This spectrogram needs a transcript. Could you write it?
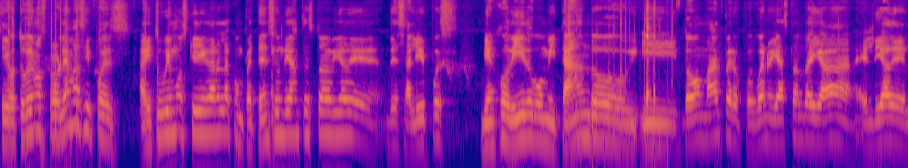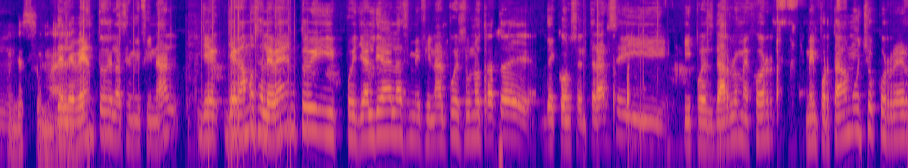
digo, tuve unos problemas y pues ahí tuvimos que llegar a la competencia un día antes todavía de, de salir, pues bien jodido, vomitando y, todo mal, pero pues bueno, ya estando allá el día del, del evento, de la semifinal, llegamos al evento y pues ya el día de la semifinal pues uno trata de, de concentrarse y, y, pues dar lo mejor. Me importaba mucho correr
